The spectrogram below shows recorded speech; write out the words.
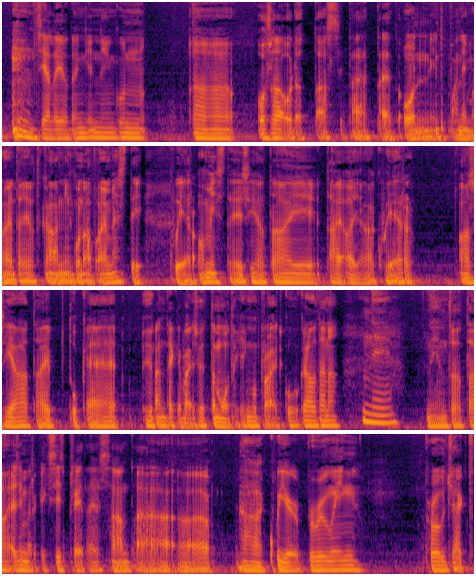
siellä jotenkin niin kuin, uh, osaa odottaa sitä, että, että on niitä panimoita, jotka on niin kuin avoimesti queer-omisteisia tai, tai ajaa queer asiaa tai tukee hyvän tekeväisyyttä muutakin kuin Pride-kuukautena. Niin. Niin tota, esimerkiksi siis Briteissä on tämä uh, uh, Queer Brewing Project,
